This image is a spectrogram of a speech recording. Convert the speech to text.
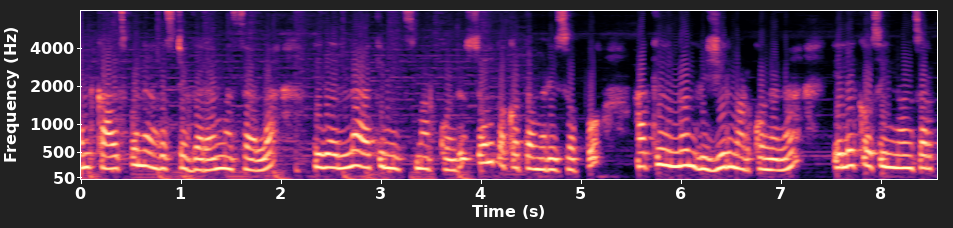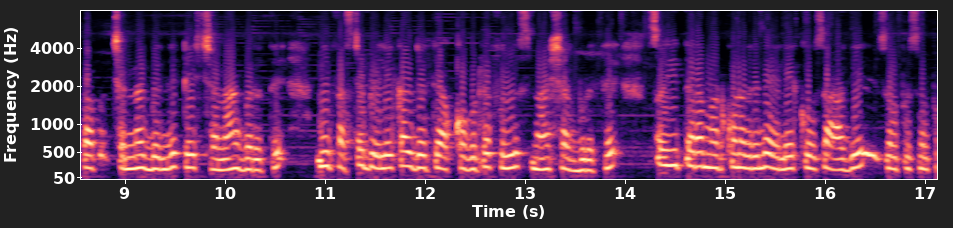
ಒಂದು ಕಾಲು ಸ್ಪೂನ್ ಆಗೋಷ್ಟು ಗರಂ ಮಸಾಲ, ಇದೆಲ್ಲ ಹಾಕಿ ಮಿಕ್ಸ್ ಮಾಡಿಕೊಂಡು ಸ್ವಲ್ಪ ಕೊತ್ತಂಬರಿ ಸೊಪ್ಪು ಹಾಕಿ ಇನ್ನೊಂದು ವಿಜಿಲ್ ಮಾಡ್ಕೊಳ್ಳೋಣ ಎಲೆಕೋಸು ಇನ್ನೊಂದು ಸ್ವಲ್ಪ ಚೆನ್ನಾಗಿ ಬೆಂದರೆ ಟೇಸ್ಟ್ ಚೆನ್ನಾಗಿ ಬರುತ್ತೆ. ನೀವು ಫಸ್ಟೇ ಬೇಳೆಕಾಳು ಜೊತೆ ಹಾಕ್ಕೊಬಿಟ್ರೆ ಫುಲ್ ಸ್ಮ್ಯಾಶ್ ಆಗಿಬಿಡುತ್ತೆ. ಸೊ ಈ ಥರ ಮಾಡ್ಕೊಳೋದ್ರಿಂದ ಎಲೆಕೋಸು ಹಾಗೆ ಸ್ವಲ್ಪ ಸ್ವಲ್ಪ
